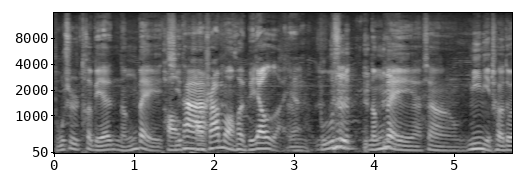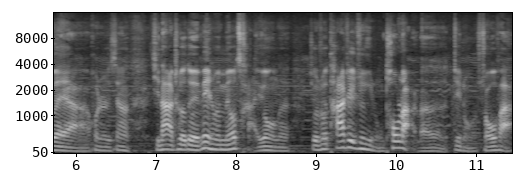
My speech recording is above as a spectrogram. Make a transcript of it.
不是特别能被其他跑沙漠会比较恶心。嗯，不是能被像 mini 车队啊，或者像其他车队为什么没有采用呢？就是说，它这是一种偷懒儿的这种手法。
